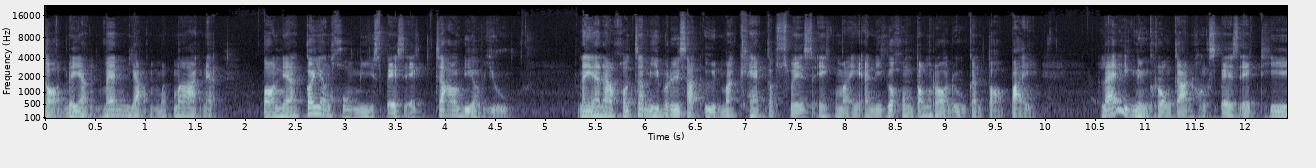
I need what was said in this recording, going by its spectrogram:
จอดได้อย่างแม่นยำมากๆเนี่ยตอนนี้ก็ยังคงมี SpaceX เจ้าเดียวอยู่ ในอนาคตจะมีบริษัทอื่นมาแข่งกับ SpaceX ไหม อันนี้ก็คงต้องรอดูกันต่อไป และอีกหนึ่งโครงการของ SpaceX ที่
